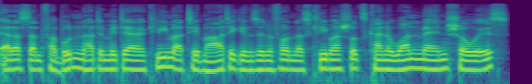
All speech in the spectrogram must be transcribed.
er das dann verbunden hatte mit der Klimathematik im Sinne von, dass Klimaschutz keine One-Man-Show ist,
